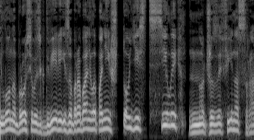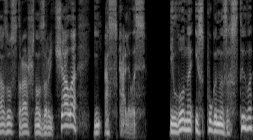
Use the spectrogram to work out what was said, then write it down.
Илона бросилась к двери и забарабанила по ней, что есть силы, но Джозефина сразу страшно зарычала и оскалилась. Илона испуганно застыла,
